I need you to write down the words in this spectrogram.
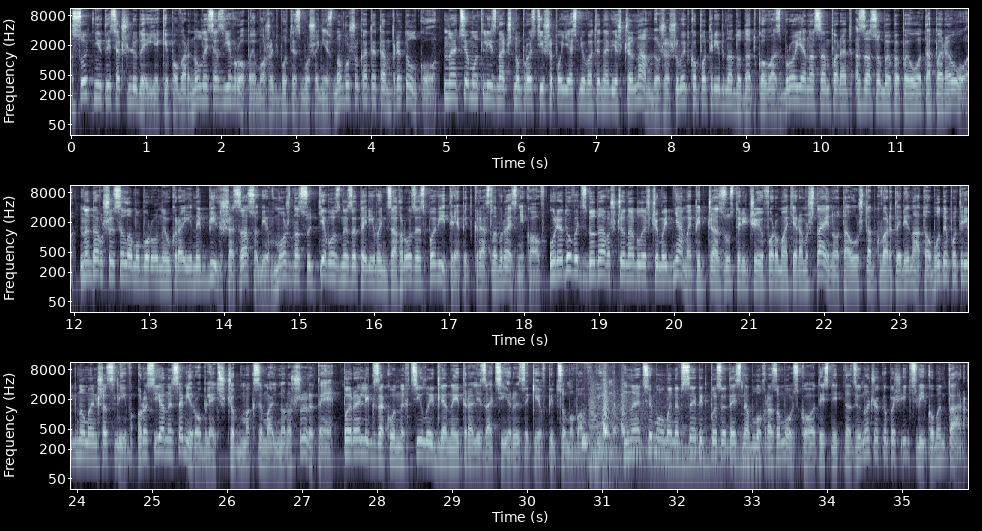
Сотні тисяч людей, які повернулися з Європи, можуть бути змушені знову шукати там притулку. На цьому тлі значно простіше пояснювати, навіщо нам дуже швидко потрібна додаткова зброя, насамперед засоби ППО та ПРО. Надавши силам оборони України більше засобів, можна суттєво знизити рівень загрози з повітря, підкреслив Резніков. Урядовець додав, що найближчими днями під час зустрічі у форматі Рамштайну та у штаб-квартирі НАТО буде потрібно менше слів. Росіяни самі роблять, щоб максимально розширити перелік законних цілей для нейтралізації ризиків. Підсумував він. На цьому у мене все. Підписуйтесь на блог Разумовського, тисніть на дзвіночок і пишіть свій коментар.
